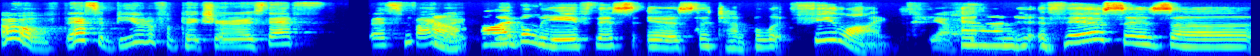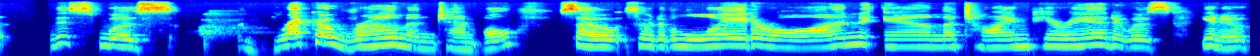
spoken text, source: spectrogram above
Oh, that's a beautiful picture. And is that that's fine. Now, I believe this is the temple at Philae. Yeah. And this is uh this was Greco-Roman temple. So sort of later on in the time period, it was, you know,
